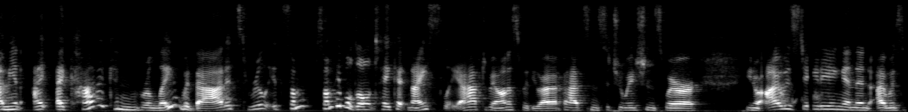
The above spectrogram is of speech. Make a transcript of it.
I mean, I, I kind of can relate with that. It's really, it's some, some people don't take it nicely. I have to be honest with you. I've had some situations where, you know, I was dating and then I was,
